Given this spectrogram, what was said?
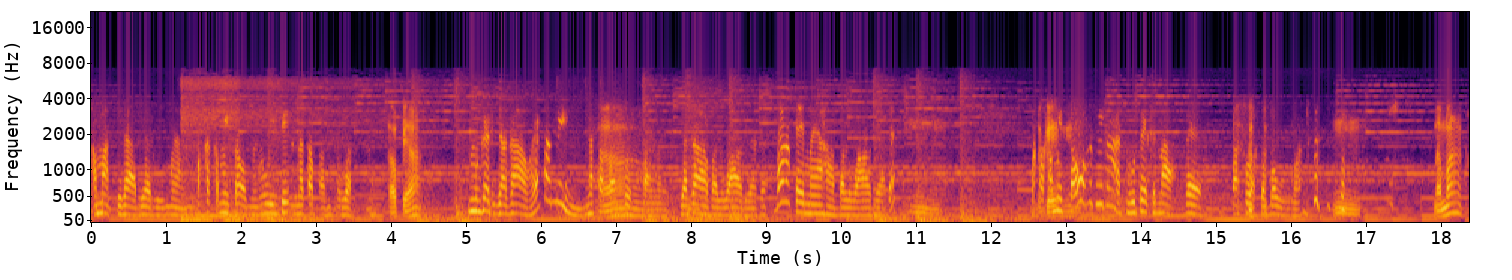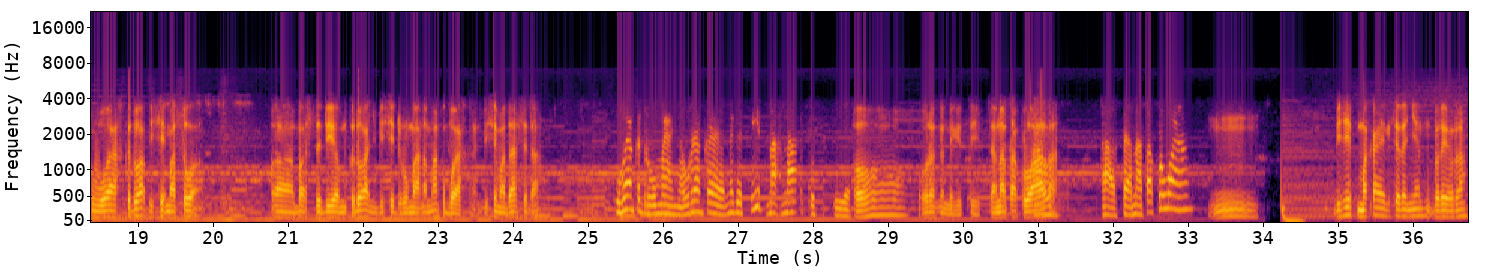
Amat tidak ada rumah. Maka kami tahu mengundi nata pantuat. Tapi ya. Mungkin jaga ya kami nata Ah. pantuat. Jaga balwar dia. Mana kayak mah balwar dia. Hmm. Maka kami tahu tidak sebutnya kena deh pasuk ke. Nama kebuah kedua bisa masuk uh, bak stadium kedua hanya bisa di rumah nama kebuah bisa madas sudah. Orang ke rumahnya, orang ke negatif, nak nak positif. Oh, orang kan negatif. Dan nata keluar lah. Ah, saya nata keluar. Hmm. Bisa pemakai kesedannya beri orang.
